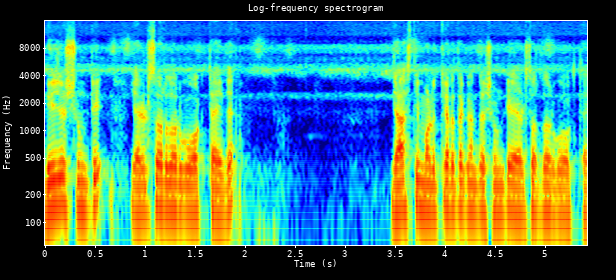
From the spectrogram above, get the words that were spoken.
ಬೀಜ ಶುಂಠಿ ಎರಡು ಸಾವಿರದವರೆಗೂ ಇದೆ. ಜಾಸ್ತಿ ಮೊಳಕೆ ಇರತಕ್ಕಂಥ ಶುಂಠಿ ಎರಡು ಸಾವಿರದವರೆಗೂ ಹೋಗ್ತಾ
